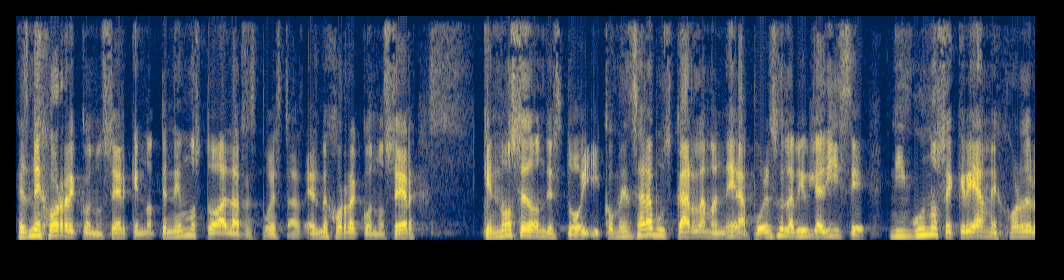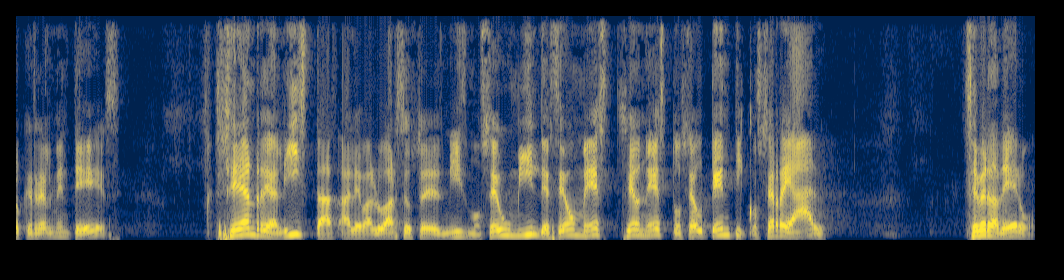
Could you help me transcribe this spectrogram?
Es mejor reconocer que no tenemos todas las respuestas, es mejor reconocer que no sé dónde estoy y comenzar a buscar la manera. Por eso la Biblia dice, ninguno se crea mejor de lo que realmente es. Sean realistas al evaluarse ustedes mismos, sea humilde, sea honesto, sea, auténtico, sea real, sea verdadero.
